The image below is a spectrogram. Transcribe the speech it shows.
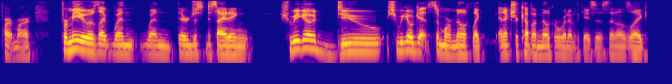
part, Mark. For me, it was like when when they're just deciding, should we go do, should we go get some more milk, like an extra cup of milk or whatever the case is. And I was like,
